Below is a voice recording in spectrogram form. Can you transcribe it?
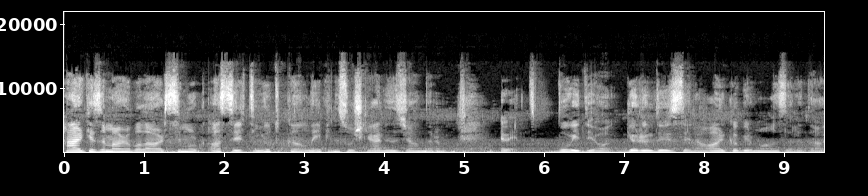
Herkese merhabalar. Simurg Asirt'in YouTube kanalına hepiniz hoş geldiniz canlarım. Evet, bu video görüldüğü üzere harika bir manzarada,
